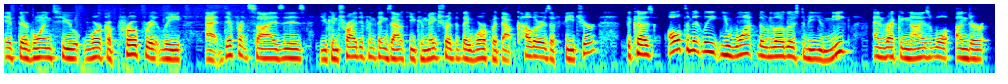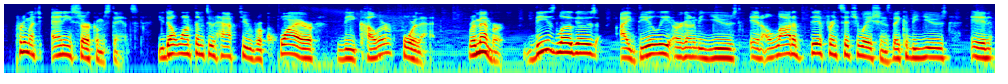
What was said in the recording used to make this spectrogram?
if they're going to work appropriately at different sizes. You can try different things out. You can make sure that they work without color as a feature because ultimately you want the logos to be unique and recognizable under pretty much any circumstance. You don't want them to have to require the color for that. Remember, these logos ideally are going to be used in a lot of different situations. They could be used in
